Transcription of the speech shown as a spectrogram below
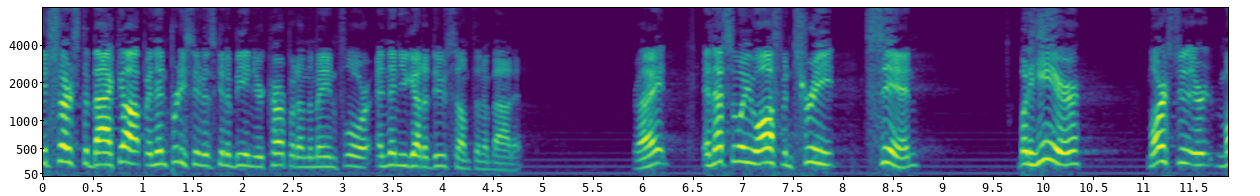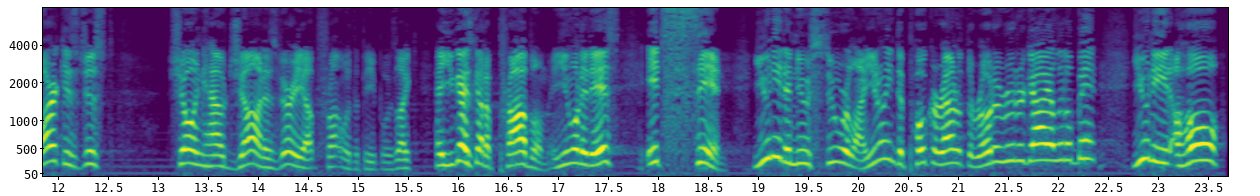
it starts to back up, and then pretty soon it's going to be in your carpet on the main floor, and then you got to do something about it. Right? And that's the way you often treat sin. But here, Mark's, er, Mark is just showing how John is very upfront with the people. He's like, hey, you guys got a problem. And you know what it is? It's sin. You need a new sewer line. You don't need to poke around with the roto rooter guy a little bit. You need a whole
